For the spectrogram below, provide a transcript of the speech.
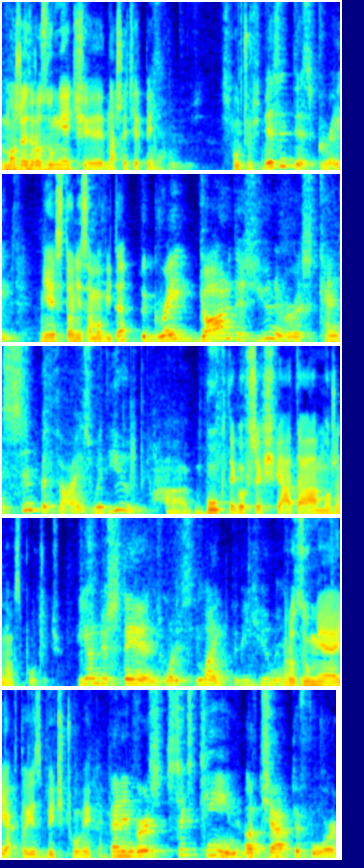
może zrozumieć nasze cierpienia. Współczuć. Isn't this great? Nie jest to niesamowite? The great God of this universe can sympathize with you. A Bóg tego wszechświata może nam współczuć. He understands what it's like to be human. Rozumie, jak to jest być człowiekiem. And in verse 16 of chapter 4,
